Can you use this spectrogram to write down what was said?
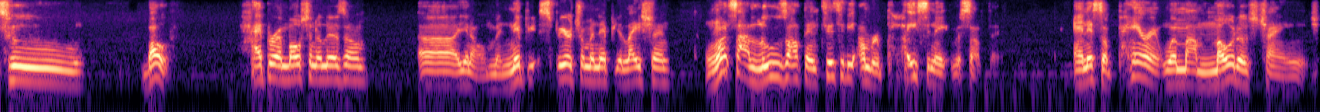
to both hyper emotionalism, uh, you know, spiritual manipulation. Once I lose authenticity, I'm replacing it with something. And it's apparent when my motives change,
